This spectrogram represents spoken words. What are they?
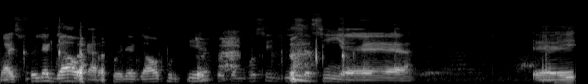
Mas foi legal, cara, foi legal porque foi como você disse, assim, é, é,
